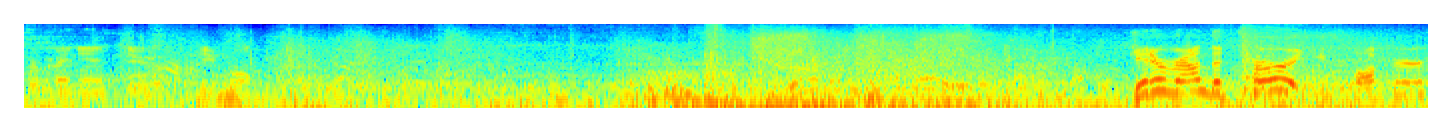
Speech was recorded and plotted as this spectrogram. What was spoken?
Bottom, minion, two people. Get around the turret, you fucker.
